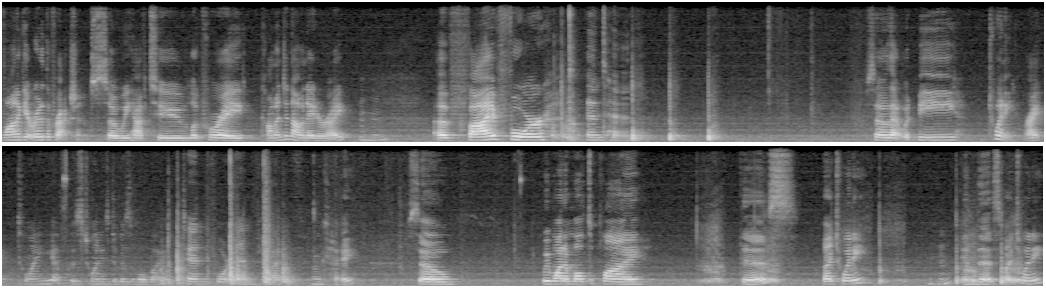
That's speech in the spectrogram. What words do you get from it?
want to get rid of the fractions. So we have to look for a common denominator, right? Mm-hmm. Of 5, 4, and 10. So that would be 20, right? Twenty, yep, because twenty is divisible by ten, four, and five. Okay, so we want to multiply this by 20 Mm-hmm. and this by 20.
